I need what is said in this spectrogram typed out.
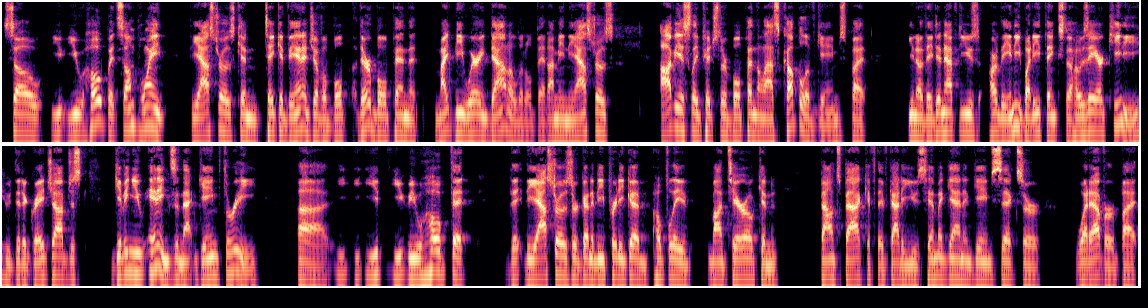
So you you hope at some point the Astros can take advantage of a bull, their bullpen that might be wearing down a little bit. I mean, the Astros obviously pitched their bullpen the last couple of games, but you know they didn't have to use hardly anybody thanks to Jose Urquidy, who did a great job just giving you innings in that game three. Uh, you, you you hope that the, the Astros are going to be pretty good. Hopefully, Montero can bounce back if they've got to use him again in Game Six or whatever. But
